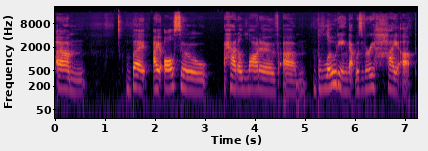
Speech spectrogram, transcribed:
Um, but I also had a lot of um, bloating that was very high up.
